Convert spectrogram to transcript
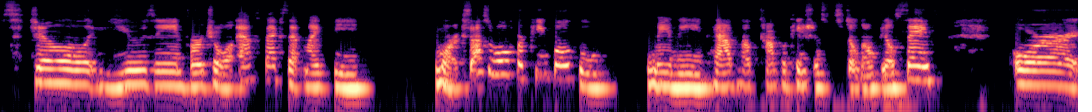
still using virtual aspects that might be more accessible for people who maybe have health complications still don't feel safe or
